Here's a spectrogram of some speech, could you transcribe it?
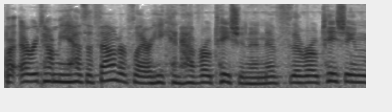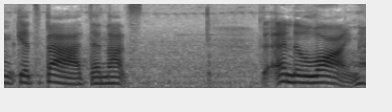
But every time he has a founder flare, he can have rotation. And if the rotation gets bad, then that's the end of the line.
